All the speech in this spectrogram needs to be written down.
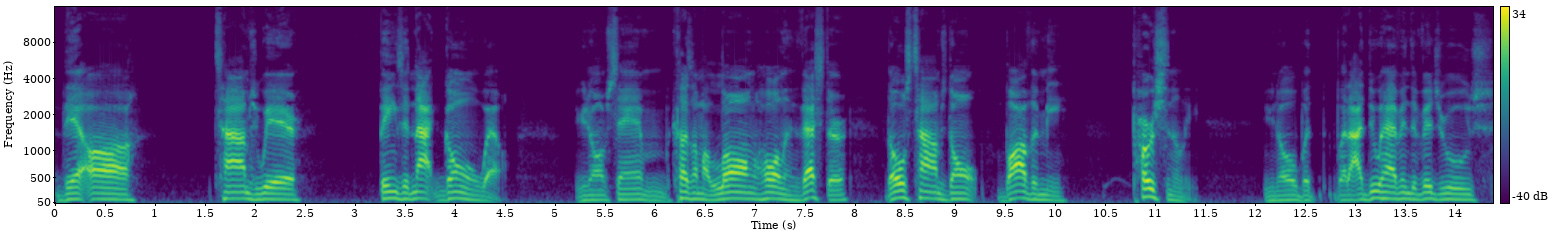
there are times where things are not going well. You know what I'm saying? Because I'm a long haul investor, those times don't bother me personally you know but but i do have individuals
